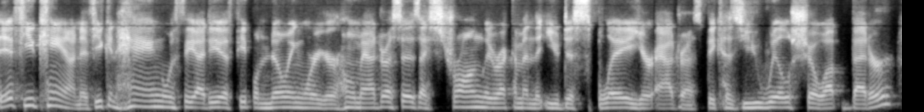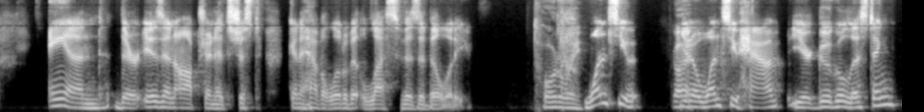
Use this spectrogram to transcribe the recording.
if you can, if you can hang with the idea of people knowing where your home address is, I strongly recommend that you display your address because you will show up better. And there is an option, it's just going to have a little bit less visibility. Totally. Once you, you know, once you have your Google listing,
